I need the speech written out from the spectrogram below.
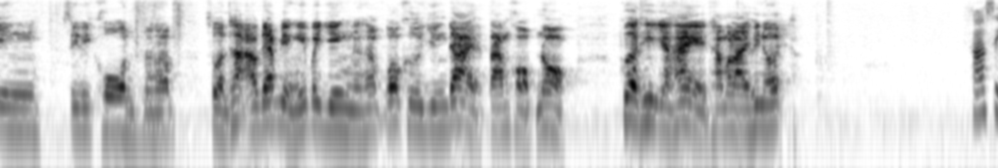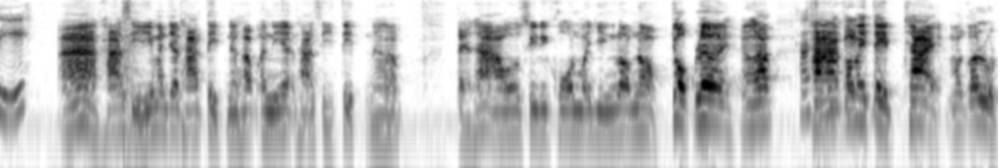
ยิงซิลิโคนนะครับ ส่วนถ้าเอาแดบอย่างนี้ไปยิงนะครับ ก็คือยิงได้ตามขอบนอก เพื่อที่จะให้ทำอะไรพี่น้อย ๆทาสี อ่าทาสีมันจะทาติดนะครับ อันนี้ทาสีติดนะครับ แต่ถ้าเอาซิลิโคนมายิงรอบนอก จบเลยนะครับทาสีทาก็ไม่ติดใช่ มันก็หลุด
